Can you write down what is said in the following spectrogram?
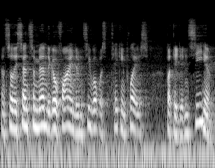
And so they sent some men to go find and see what was taking place, but they didn't see him.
